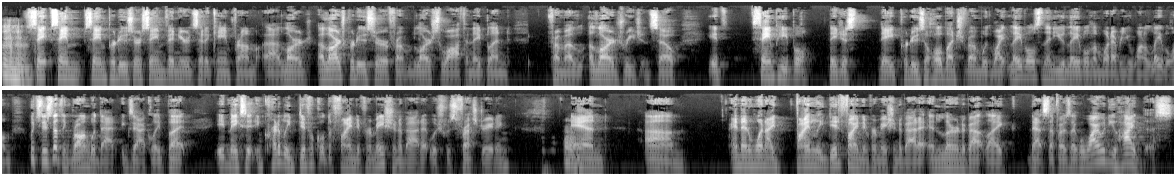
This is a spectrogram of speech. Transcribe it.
Mhm. same same same producer, same vineyards that it came from. A large a large producer from large swath, and they blend from a, a large region. So it's same people. They just they produce a whole bunch of them with white labels, and then you label them whatever you want to label them. Which there's nothing wrong with that exactly, but it makes it incredibly difficult to find information about it, which was frustrating. Hmm. And um, and then when I finally did find information about it and learn about like that stuff, I was like, well, why would you hide this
